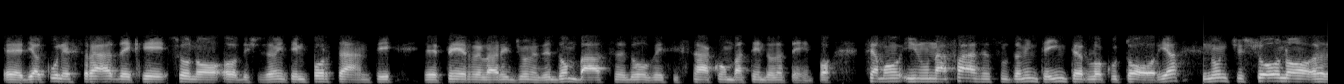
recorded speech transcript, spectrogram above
eh, di alcune strade che sono oh, decisamente importanti eh, per la regione del Donbass dove si sta combattendo da tempo. Siamo in una fase assolutamente interlocutoria, non ci sono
